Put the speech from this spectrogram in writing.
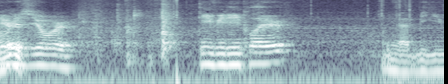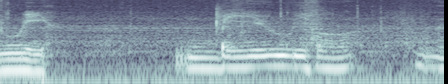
Here's your DVD player. look at that beauty. Beautiful. Oh,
